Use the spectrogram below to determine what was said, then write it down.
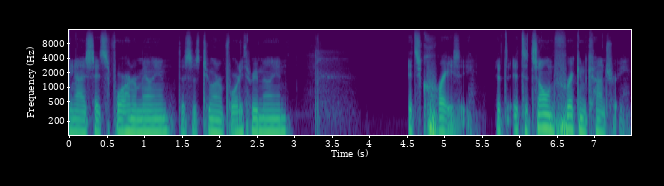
United States 400 million. This is 243 million. It's crazy. It's it's its own freaking country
